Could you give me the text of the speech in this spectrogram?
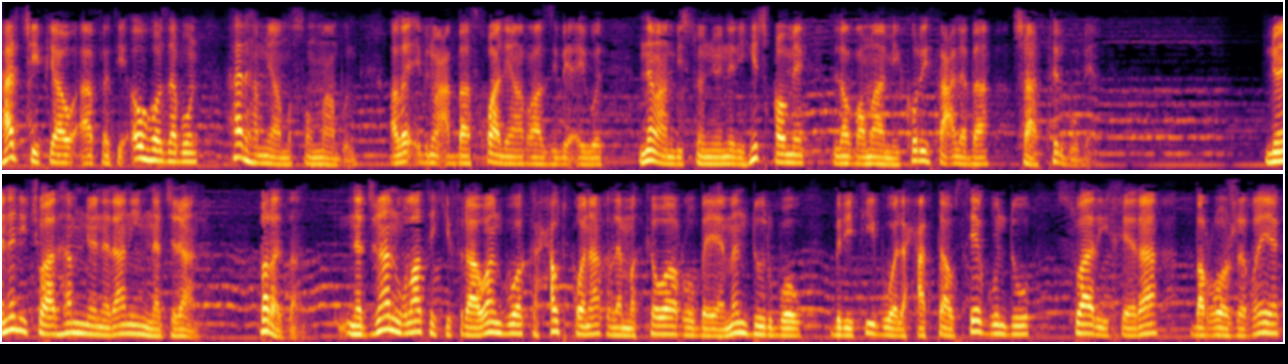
هەرچی پیاو و ئافرەتی ئەو هۆزە بوون هەر هەموویان موسوڵمان بوون، ئەڵێ ئیبن عەباس خوا لێیان ڕازی بێ ئەیوت، نەمان بیستووە نوێنەری هیچ قەومێک لە ضەمامی کوڕی ثەعلەبە چاکتر بووبێ. نوێنەری چوارهەم نوێنەرانی نەجران بەڕێزان نەجران وڵاتێکی فراوان بووە کە حەوت قۆناغ لە مەککەوە ڕوو بە یەمەن دوور بووە و بریتی بووە لە حەفتا و سێ گوند و سواری خێرا بە ڕۆژەڕێیەک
